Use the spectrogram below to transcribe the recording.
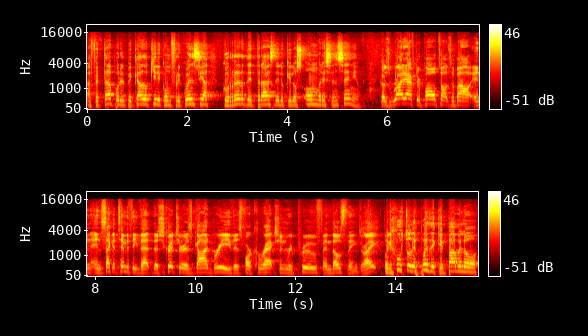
afectada por el pecado, quiere con frecuencia correr detrás de lo que los hombres enseñan. Because right after Paul talks about in, in 2 Timothy that the scripture is God breathed, is for correction, reproof, and those things, right? Porque justo después de que Pablo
